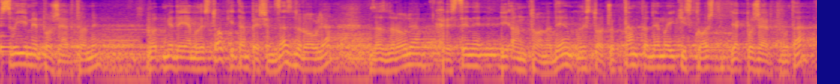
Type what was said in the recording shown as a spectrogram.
своїми пожертвами. От ми даємо листок і там пишемо за здоров'я, за здоров'я Христини і Антона. Даємо листочок, там кладемо якийсь кошт, як пожертву. Так?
